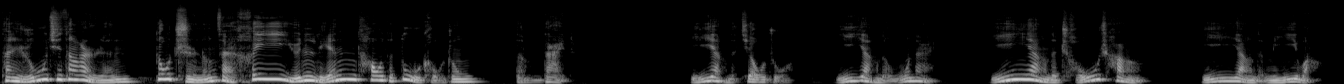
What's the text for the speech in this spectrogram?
但如今的二人都只能在黑云连涛的渡口中。等待着，一样的焦灼，一样的无奈，一样的惆怅，一样的迷惘。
